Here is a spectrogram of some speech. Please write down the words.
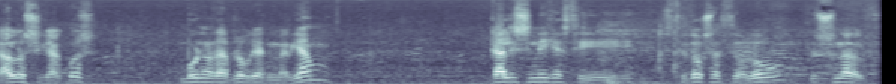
Καλός ή κακός, μπορεί να τα βλέπω για τη μεριά μου. Καλή συνέχεια στη, στη δόξα Θεολόγου και στους συνάδελφους.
